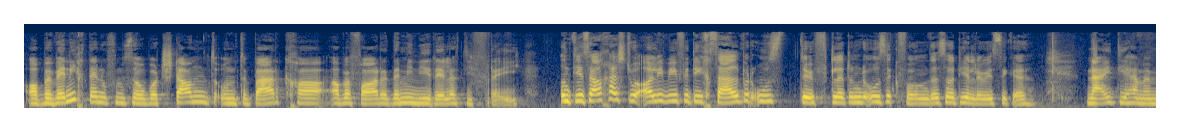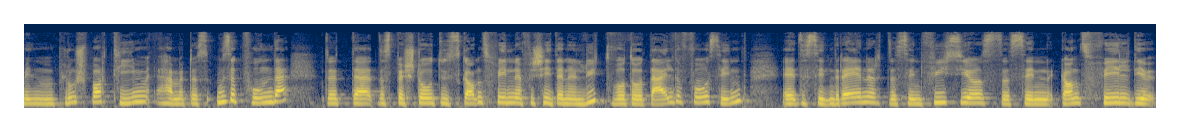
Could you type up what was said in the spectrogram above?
Aber wenn ich dann auf dem Snowboard stand und den Berg runterfahren kann, dann bin ich relativ frei. Und die Sachen hast du alle wie für dich selber ausdüftelt und herausgefunden, so die Lösungen? Nein, die haben wir mit dem Plussport-Team herausgefunden. Äh, das besteht aus ganz vielen verschiedenen Leuten, die hier Teil davon sind. Äh, das sind Trainer, das sind Physios, das sind ganz viele, die,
